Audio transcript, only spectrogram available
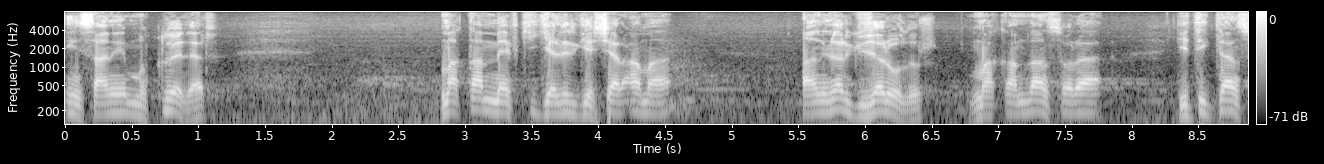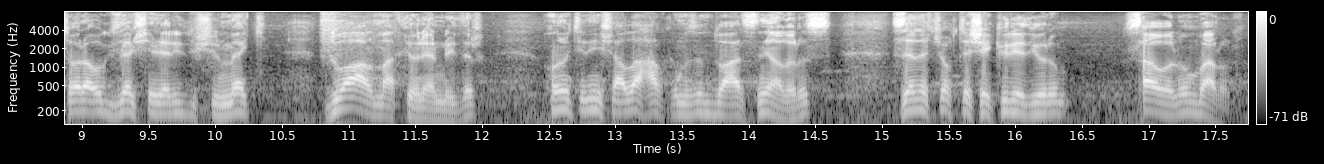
insanı mutlu eder. Makam mevki gelir geçer ama anılar güzel olur. Makamdan sonra gittikten sonra o güzel şeyleri düşünmek, dua almak önemlidir. Onun için inşallah halkımızın duasını alırız. Size de çok teşekkür ediyorum. Sağ olun, var olun.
